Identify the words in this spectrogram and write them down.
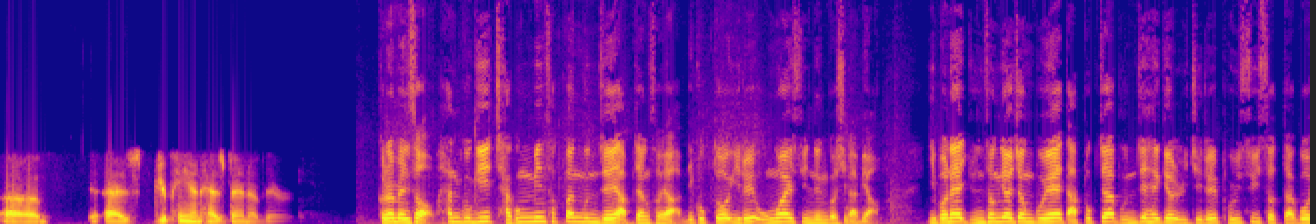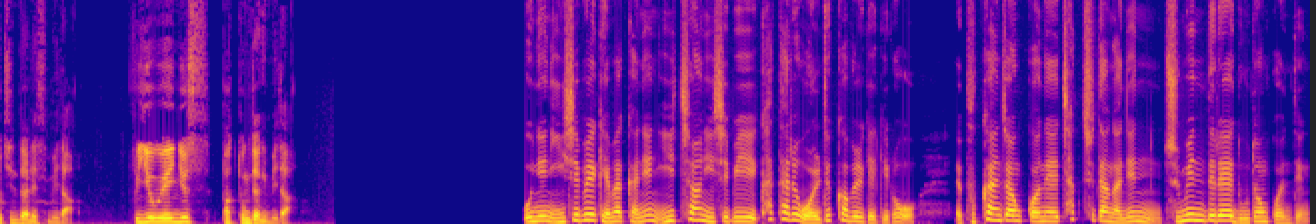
uh, as Japan has been of their. 그러면서 한국이 자국민 석방 문제에 앞장서야 미국도 이를 옹호할 수 있는 것이라며 이번에 윤석열 정부의 납북자 문제 해결 의지를 볼 수 있었다고 진단했습니다. VOA 뉴스 박동장입니다. 오는 20일 개막하는 2022 카타르 월드컵을 계기로 북한 정권에 착취당하는 주민들의 노동권 등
